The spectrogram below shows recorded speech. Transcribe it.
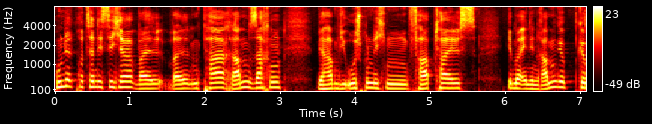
hundertprozentig sicher, weil, weil ein paar RAM-Sachen, wir haben die ursprünglichen Farbteils immer in den RAM ge ge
